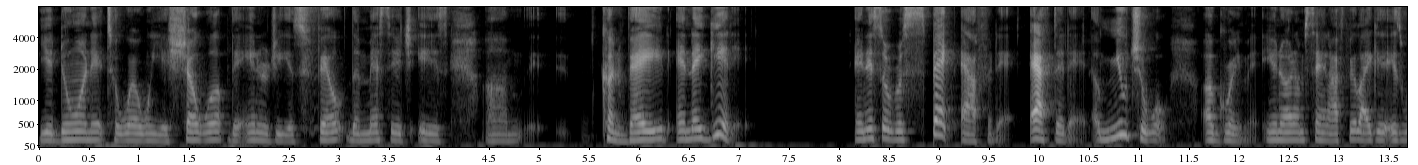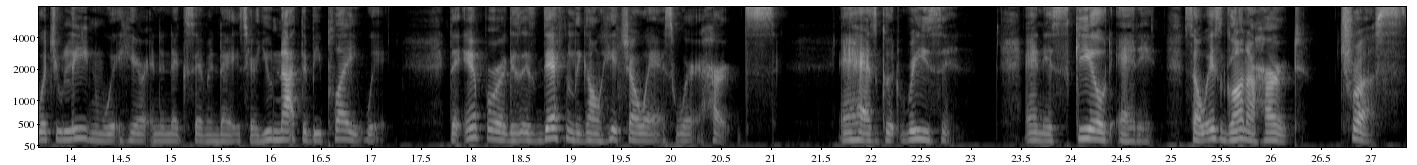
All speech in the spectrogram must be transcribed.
you're doing it to where when you show up the energy is felt, the message is um, conveyed, and they get it. And it's a respect after that, after that, a mutual agreement. You know what I'm saying? I feel like it is what you leading with here in the next seven days here. You not to be played with. The emperor is, is definitely gonna hit your ass where it hurts and has good reason and is skilled at it. So it's gonna hurt. Trust.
